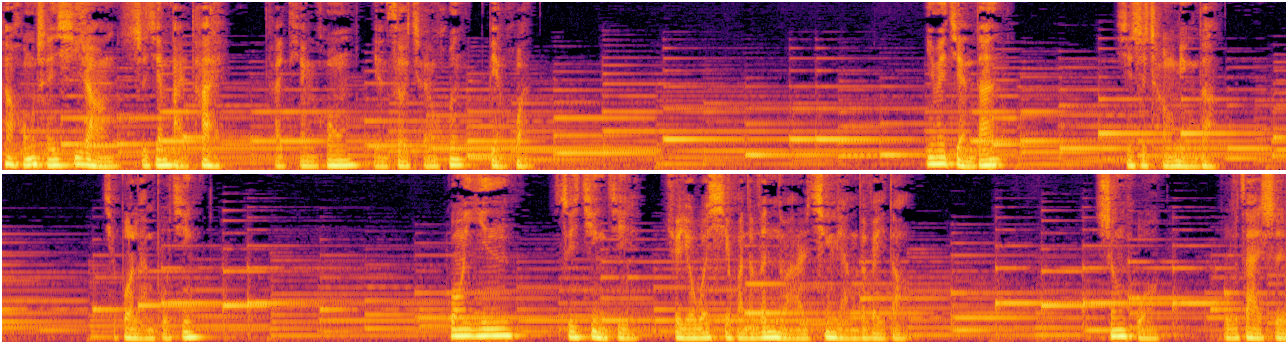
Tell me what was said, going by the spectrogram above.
看红尘熙攘，世间百态；看天空颜色晨昏变幻。因为简单，心是澄明的，却波澜不惊。光阴虽静寂，却有我喜欢的温暖而清凉的味道。生活不再是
